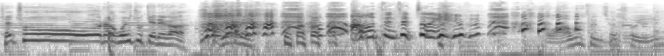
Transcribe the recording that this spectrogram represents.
최초라고 해줄게 내가. 미안해. 아무튼 최초임. 어, 아무튼 최초임.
